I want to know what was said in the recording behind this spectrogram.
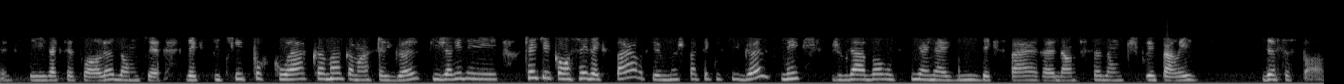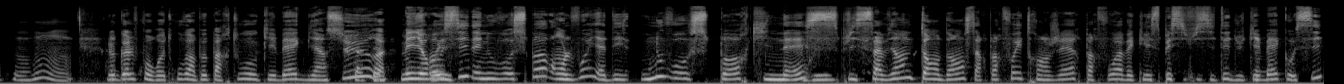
ces accessoires-là. Donc, euh, j'expliquerai pourquoi, comment commencer le golf. Puis j'aurai des quelques conseils d'experts, parce que moi, je pratique aussi le golf, mais je voulais avoir aussi un avis d'expert dans tout ça. Donc, je pourrais parler de ce sport. Mhm. Le golf qu'on retrouve un peu partout au Québec, bien sûr, mais il y aura aussi des nouveaux sports. On le voit, il y a des nouveaux sports qui naissent, puis ça vient de tendances, alors parfois étrangères, parfois avec les spécificités du Québec aussi.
